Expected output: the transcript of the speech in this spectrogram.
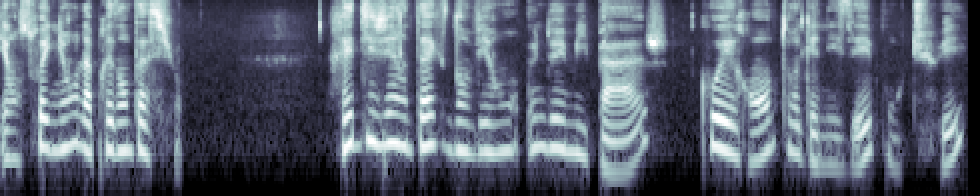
et en soignant la présentation. Rédiger un texte d'environ une demi-page, cohérente, organisée, ponctuée,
